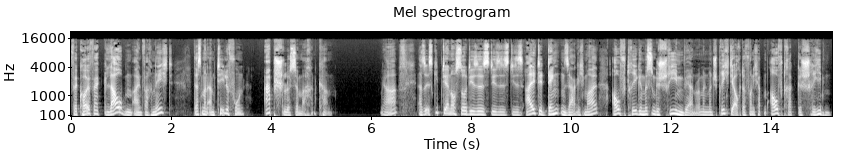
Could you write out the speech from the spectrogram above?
Verkäufer glauben einfach nicht, dass man am Telefon Abschlüsse machen kann. Ja, also es gibt ja noch so dieses, dieses, dieses alte Denken, sage ich mal. Aufträge müssen geschrieben werden. Oder man, man spricht ja auch davon, ich habe einen Auftrag geschrieben.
